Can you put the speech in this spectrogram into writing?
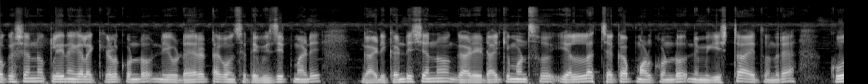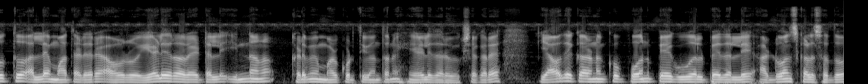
ಲೊಕೇಶನ್ನು ಕ್ಲೀನಾಗೆಲ್ಲ ಕೇಳಿಕೊಂಡು ನೀವು ಡೈರೆಕ್ಟಾಗಿ ಒಂದ್ಸತಿ ವಿಸಿಟ್ ಮಾಡಿ ಗಾಡಿ ಕಂಡೀಷನ್ನು ಗಾಡಿ ಡಾಕ್ಯುಮೆಂಟ್ಸು ಎಲ್ಲ ಚೆಕಪ್ ಮಾಡಿಕೊಂಡು ನಿಮಗೆ ಇಷ್ಟ ಆಯಿತು ಅಂದರೆ ಕೂತು ಅಲ್ಲೇ ಮಾತಾಡಿದರೆ ಅವರು ಹೇಳಿರೋ ರೇಟಲ್ಲಿ ಇನ್ನೂ ಕಡಿಮೆ ಮಾಡಿಕೊಡ್ತೀವಿ ಅಂತಲೂ ಹೇಳಿದ್ದಾರೆ ವೀಕ್ಷಕರೇ. ಯಾವುದೇ ಕಾರಣಕ್ಕೂ ಫೋನ್ಪೇ ಗೂಗಲ್ ಪೇದಲ್ಲಿ ಅಡ್ವಾನ್ಸ್ ಕಳಿಸೋದು,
